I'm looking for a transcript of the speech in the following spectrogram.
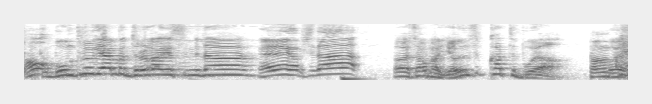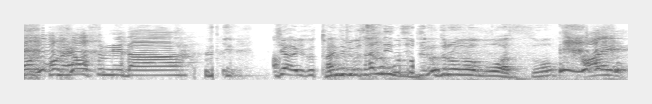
어? 몸풀기 한번 들어가겠습니다. 네 갑시다. 어 잠깐만 연습 카트 뭐야? 저는? custom 해왔습니다. 야 이거 돈 아니 뭐 차고도 들어가고 왔어? 아이,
